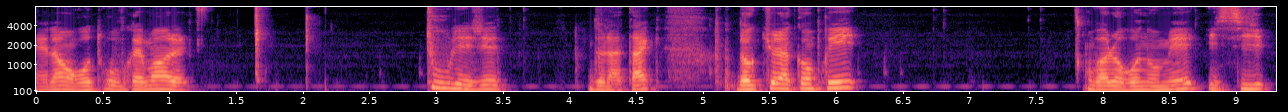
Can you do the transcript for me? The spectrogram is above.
Et là on retrouve vraiment tout léger de l'attaque. Donc tu l'as compris, on va le renommer. Ici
